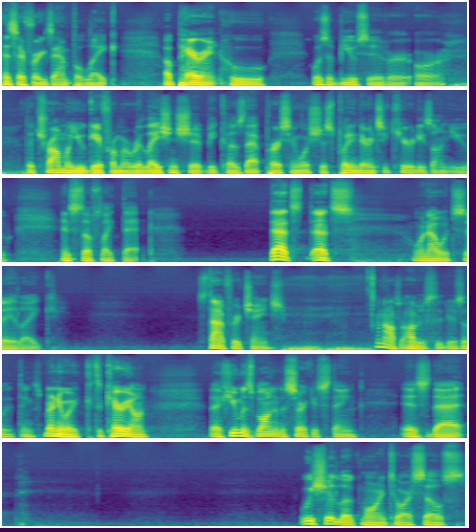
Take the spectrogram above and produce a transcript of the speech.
let's say for example, like a parent who was abusive or or the trauma you get from a relationship because that person was just putting their insecurities on you and stuff like that. That's that's when I would say like it's time for a change. And obviously there's other things. But anyway, to carry on, the humans belong in the circus thing is that we should look more into ourselves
